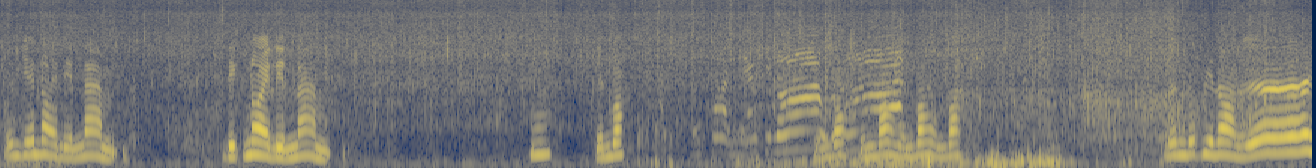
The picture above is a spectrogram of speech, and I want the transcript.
เบิ้งย้ายหน่อยเหรียญน้ำเด็กหน้อยเหรียญน้ำเห็นบ่เห็นบ่เห็นบ่เห็นบ่เห็นบ่เบิ้งดูพี่น้องเอ้ย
